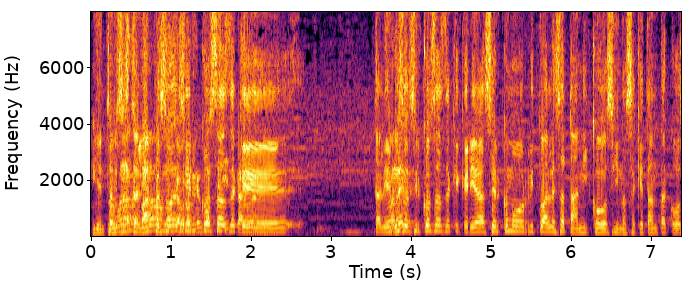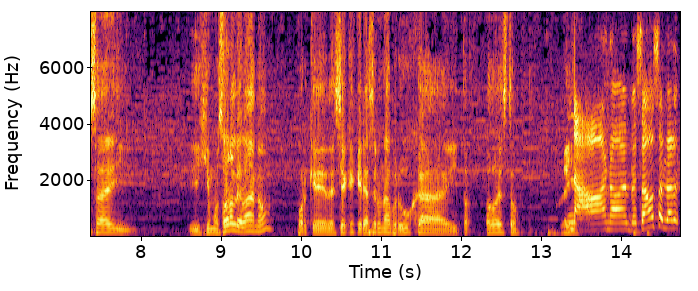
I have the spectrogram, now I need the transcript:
Y entonces Talía empezó a decir que cosas de que. Talía empezó a decir cosas de que quería hacer como rituales satánicos y no sé qué tanta cosa. Y, y dijimos, órale va, ¿no? Porque decía que quería ser una bruja y to- todo esto. No, no, empezamos a hablar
